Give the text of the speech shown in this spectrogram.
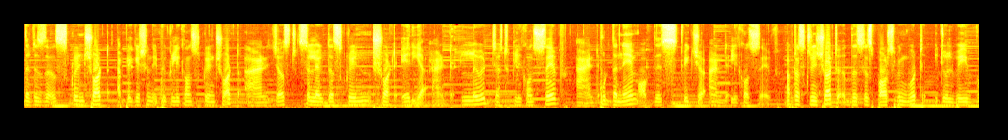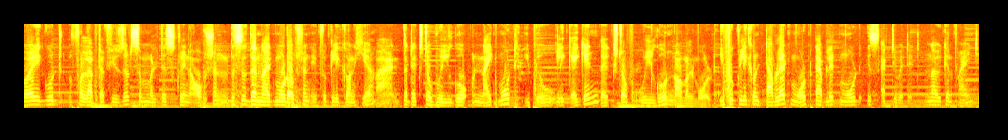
That is a screenshot application. If you click on screenshot and just select the screenshot area and leave it just click on save and put the name of this picture and click on save. After screenshot this is power saving mode. It will be very good for laptop users. Some multi-screen option. This is the night mode option. If you click on here and the desktop will go on night mode. If you click again the desktop will go normal mode. If you click on tablet mode tablet mode is activated. Now you can find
